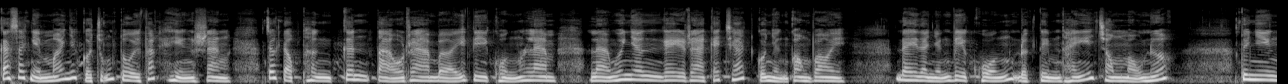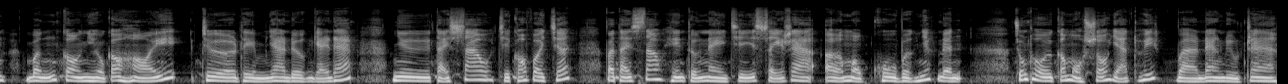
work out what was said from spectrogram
các xét nghiệm mới nhất của chúng tôi phát hiện rằng chất độc thần kinh tạo ra bởi vi khuẩn lam là nguyên nhân gây ra cái chết của những con voi. Đây là những vi khuẩn được tìm thấy trong mẫu nước. Tuy nhiên, vẫn còn nhiều câu hỏi chưa tìm ra được giải đáp như tại sao chỉ có voi chết và tại sao hiện tượng này chỉ xảy ra ở một khu vực nhất định. Chúng tôi có một số giả thuyết và đang điều tra.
